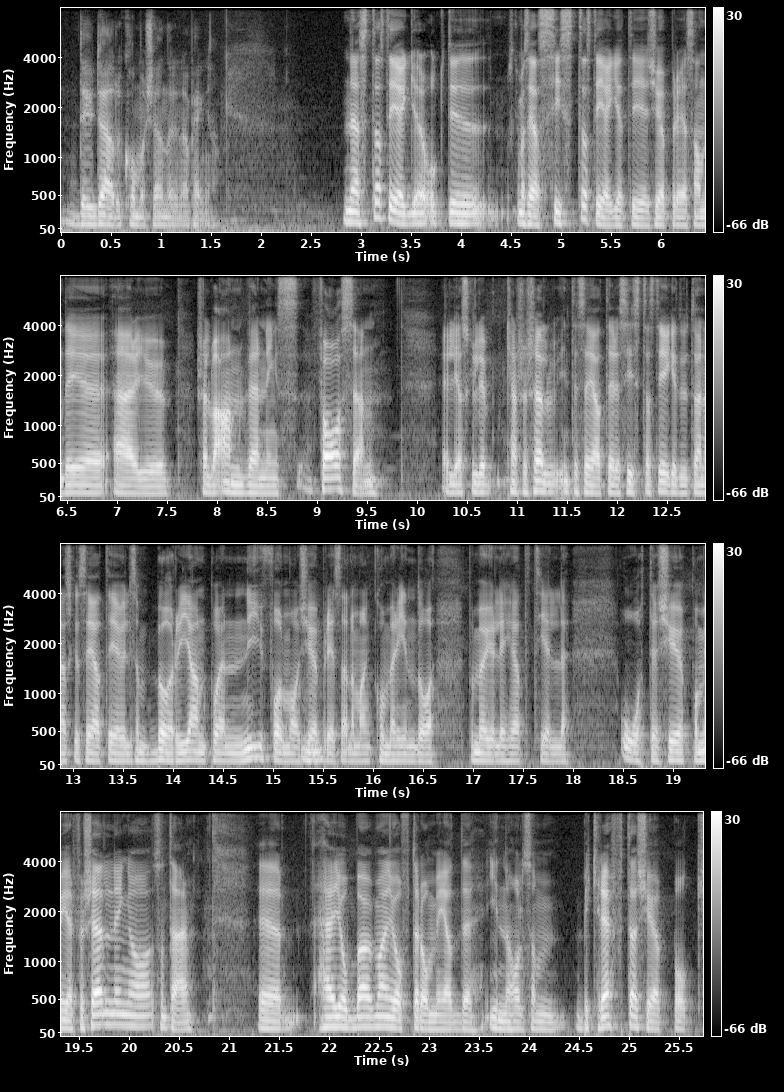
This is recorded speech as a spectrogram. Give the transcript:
det är ju där du kommer tjäna dina pengar. Nästa steg och det ska man säga sista steget i köpresan det är ju själva användningsfasen. Eller jag skulle kanske själv inte säga att det är det sista steget utan jag skulle säga att det är liksom början på en ny form av mm. köpresa mm. när man kommer in då på möjlighet till återköp och merförsäljning och sånt där. Eh, här jobbar man ju ofta då med innehåll som bekräftar köp och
